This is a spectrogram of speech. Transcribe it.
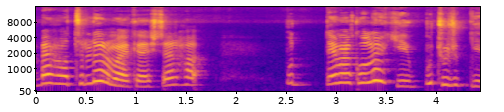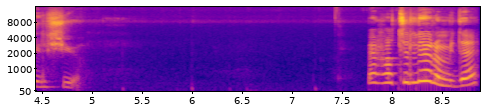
Ben hatırlıyorum arkadaşlar. Ha, bu demek oluyor ki bu çocuk gelişiyor. Ben hatırlıyorum bir de.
